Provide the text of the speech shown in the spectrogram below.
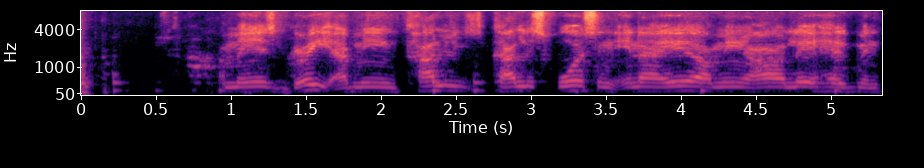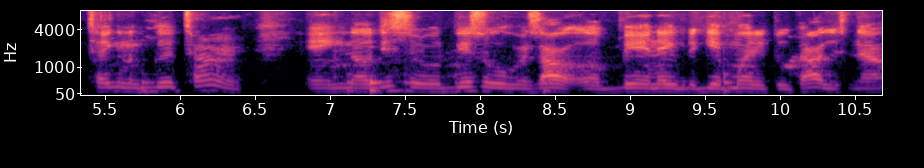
I mean, it's great. I mean, college college sports and NIL. I mean, all that has been taking a good turn and you know this will this will result of being able to get money through college now.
